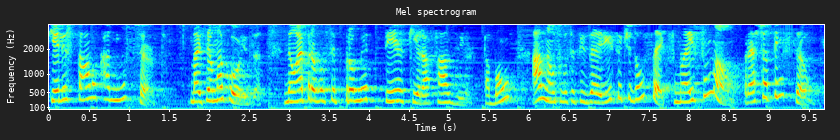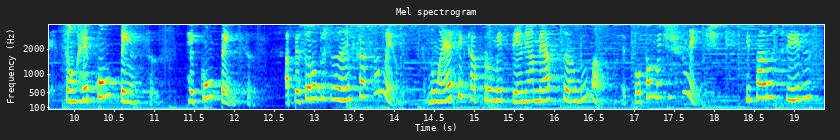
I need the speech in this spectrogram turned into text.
que ele está no caminho certo. Mas é uma coisa, não é para você prometer que irá fazer, tá bom? Ah, não, se você fizer isso eu te dou sexo. Não é isso não. Preste atenção. São recompensas. Recompensas. A pessoa não precisa nem ficar sabendo. Não é ficar prometendo e ameaçando, não. É totalmente diferente. E para os filhos,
